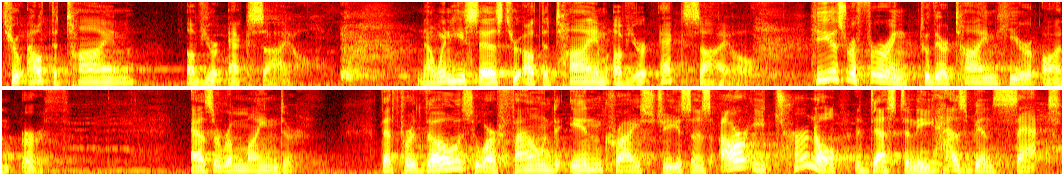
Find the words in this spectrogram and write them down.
throughout the time of your exile. Now, when he says throughout the time of your exile, he is referring to their time here on earth as a reminder that for those who are found in Christ Jesus, our eternal destiny has been set.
